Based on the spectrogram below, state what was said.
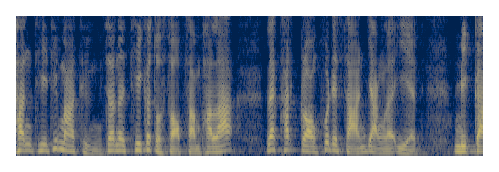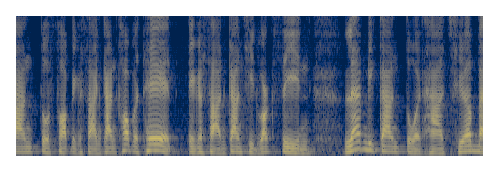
ทันทีที่มาถึงเจ้าหน้าที่ก็ตรวจสอบสัมภาระ และคัดกรองผู้โดยสารอย่างละเอียด มีการตรวจสอบเอกสารการเข้าประเทศ เอกสารการฉีดวัคซีน และมีการตรวจหาเชื้อแบ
